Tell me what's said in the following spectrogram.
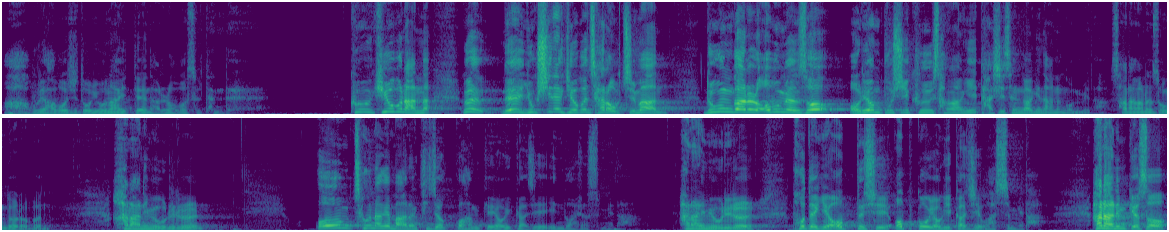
아 우리 아버지도 요 나이 때 나를 업었을 텐데. 그 기억은 안 나. 그내 육신의 기억은 잘 없지만 누군가를 업으면서 어렴풋이 그 상황이 다시 생각이 나는 겁니다. 사랑하는 성도 여러분, 하나님이 우리를 엄청나게 많은 기적과 함께 여기까지 인도하셨습니다. 하나님이 우리를 포대기에 업듯이 업고 여기까지 왔습니다. 하나님께서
